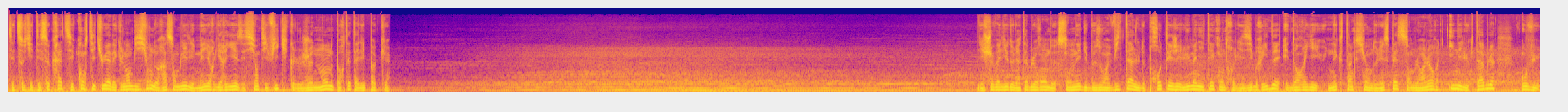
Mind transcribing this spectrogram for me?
Cette société secrète s'est constituée avec l'ambition de rassembler les meilleurs guerriers et scientifiques que le jeune monde portait à l'époque. Chevaliers de la table ronde sont nés du besoin vital de protéger l'humanité contre les hybrides et d'enrayer une extinction de l'espèce semblant alors inéluctable au vu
